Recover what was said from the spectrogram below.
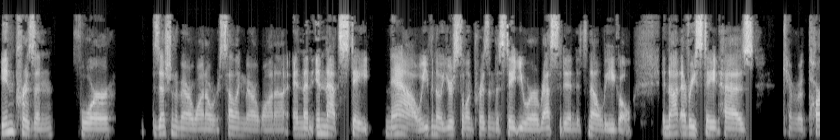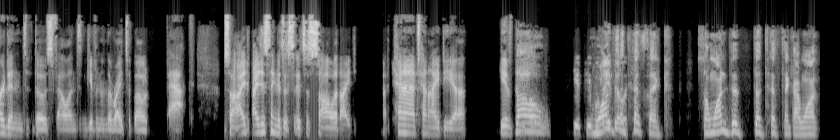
in prison for possession of marijuana or selling marijuana. And then in that state now, even though you're still in prison, the state you were arrested in, it's now legal. And not every state has pardoned those felons and given them the right to vote back. So I, I just think it's a, it's a solid idea a 10 out of 10 idea. Give people, so, give people one statistic. So one statistic I want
